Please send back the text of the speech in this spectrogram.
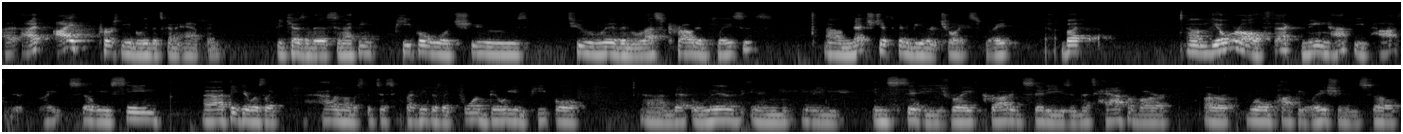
I, I personally believe it's going to happen because of this, and I think people will choose to live in less crowded places. Um, that's just going to be their choice, right? But um, the overall effect may not be positive, right? So we've seen, uh, I think it was like, I don't know the statistic, but I think there's like 4 billion people uh, that live in, in, in cities, right? Crowded cities. And that's half of our, our world population. And so,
